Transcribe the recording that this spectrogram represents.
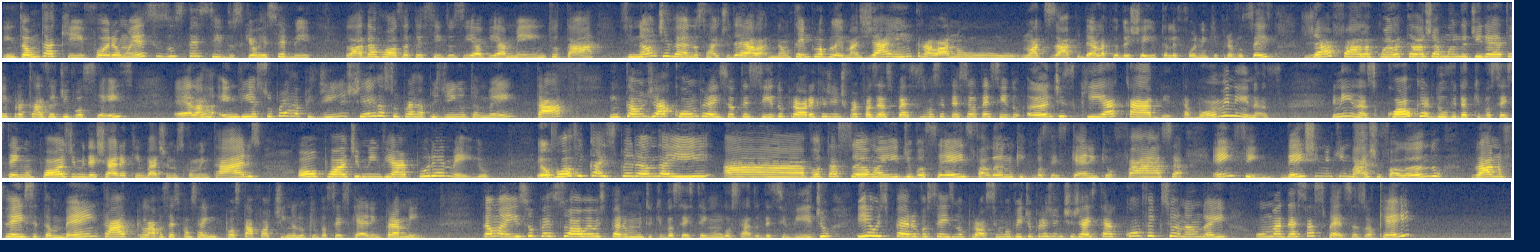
Então, tá aqui, foram esses os tecidos que eu recebi lá da Rosa Tecidos e Aviamento, tá? Se não tiver no site dela, não tem problema, já entra lá no, no WhatsApp dela, que eu deixei o telefone aqui pra vocês, já fala com ela que ela já manda direto aí pra casa de vocês. Ela envia super rapidinho, chega super rapidinho também, tá? Então já compra aí seu tecido pra hora que a gente for fazer as peças você ter seu tecido antes que acabe, tá bom, meninas? Meninas, qualquer dúvida que vocês tenham, pode me deixar aqui embaixo nos comentários ou pode me enviar por e-mail. Eu vou ficar esperando aí a votação aí de vocês, falando o que, vocês querem que eu faça. Enfim, deixem aqui embaixo falando, lá no Face também, tá? Porque lá vocês conseguem postar fotinho do que vocês querem pra mim. Então é isso, pessoal. Eu espero muito que vocês tenham gostado desse vídeo. E eu espero vocês no próximo vídeo pra gente já estar confeccionando aí uma dessas peças, ok?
